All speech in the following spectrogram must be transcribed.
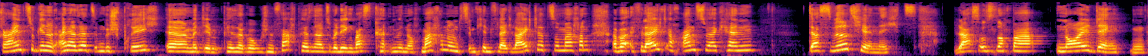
reinzugehen und einerseits im Gespräch äh, mit dem pädagogischen Fachpersonal zu überlegen, was könnten wir noch machen, um es dem Kind vielleicht leichter zu machen, aber vielleicht auch anzuerkennen, das wird hier nichts. Lass uns nochmal neu denken,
